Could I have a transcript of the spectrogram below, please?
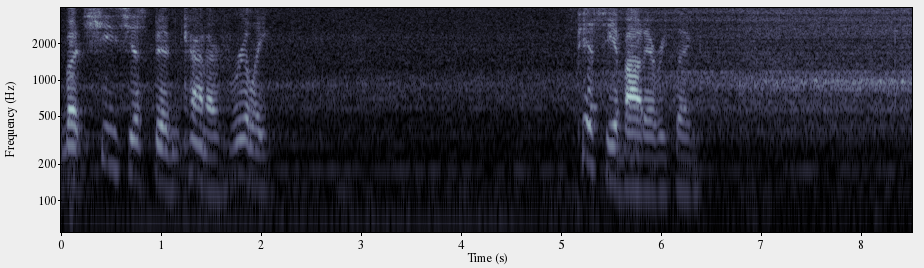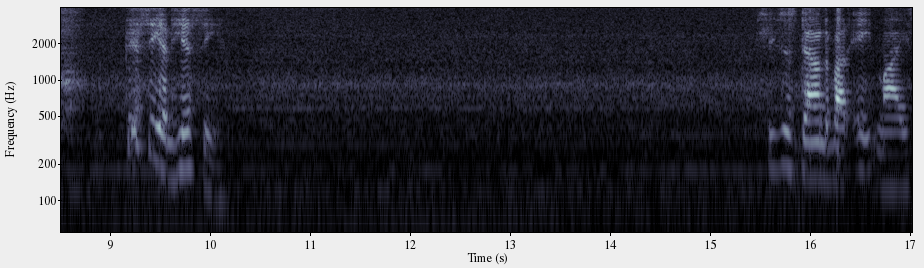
but she's just been kind of really pissy about everything. Pissy and hissy. She just downed about eight mice.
